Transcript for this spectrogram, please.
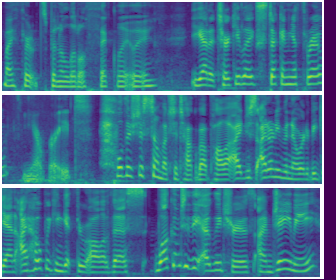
My throat's been a little thick lately. You got a turkey leg stuck in your throat? Yeah, right. Well, there's just so much to talk about, Paula. I just, I don't even know where to begin. I hope we can get through all of this. Welcome to The Ugly Truth. I'm Jamie.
